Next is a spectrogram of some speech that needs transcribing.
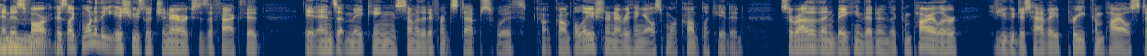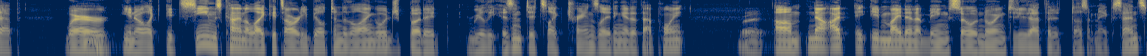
And as hmm. far because like one of the issues with generics is the fact that it ends up making some of the different steps with co- compilation and everything else more complicated. So rather than baking that into the compiler, if you could just have a pre-compile step where you know like it seems kind of like it's already built into the language, but it really isn't. It's like translating it at that point. right. Um, now, I, it it might end up being so annoying to do that that it doesn't make sense.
